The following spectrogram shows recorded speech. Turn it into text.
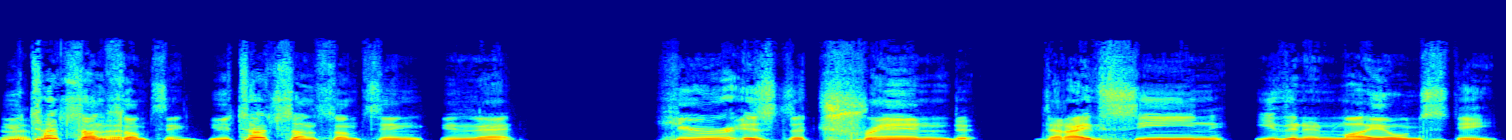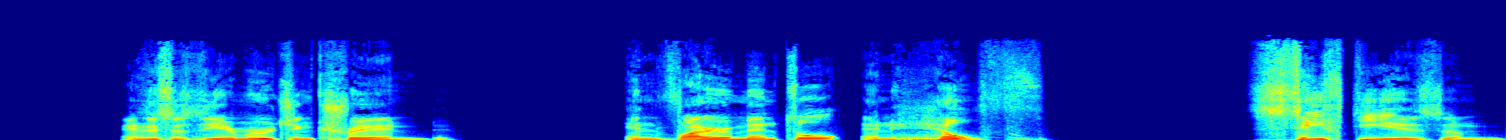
go you touched on something. You touched on something in that here is the trend that I've seen even in my own state. And this is the emerging trend. Environmental and health safetyism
